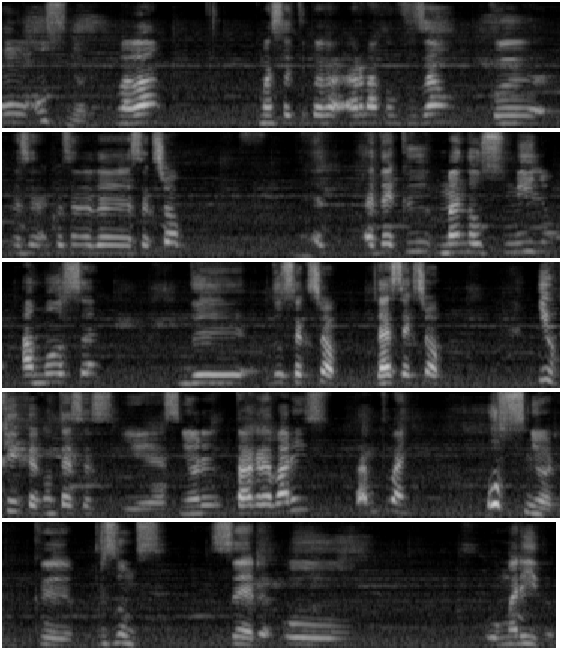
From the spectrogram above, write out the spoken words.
um, um senhor vai lá, começa tipo, a armar confusão com a, com a cena da sex shop, até que manda o semilho à moça de, do sex shop, da sex shop. E o que é que acontece? E a senhora está a gravar isso, está muito bem. O senhor que presume-se ser o, o marido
